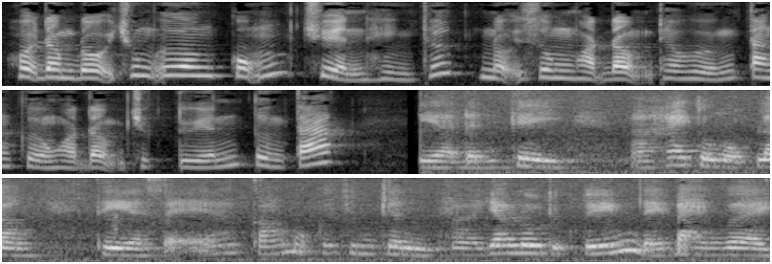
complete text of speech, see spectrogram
Hội đồng đội Trung ương cũng chuyển hình thức nội dung hoạt động theo hướng tăng cường hoạt động trực tuyến tương tác. À, định kỳ à, hai tuần một lần thì à, sẽ có một cái chương trình giao lưu trực tuyến để bàn về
